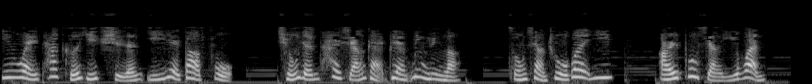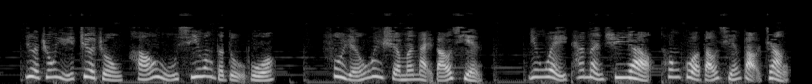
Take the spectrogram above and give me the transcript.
因为它可以使人一夜暴富。穷人太想改变命运了，总想住万一，而不想一万，热衷于这种毫无希望的赌博。富人为什么买保险？因为他们需要通过保险保障，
